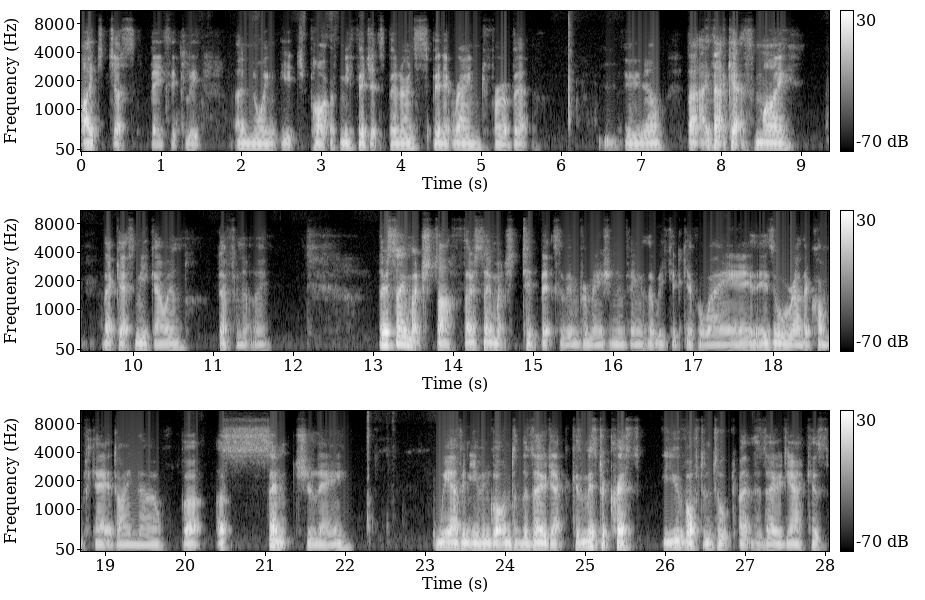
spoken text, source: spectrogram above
I'd just basically anoint each part of me fidget spinner and spin it round for a bit. You know, that that gets my that gets me going, definitely. There's so much stuff. There's so much tidbits of information and things that we could give away. It's all rather complicated, I know but essentially, we haven't even got onto the zodiac because Mr. Chris, you've often talked about the zodiac as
